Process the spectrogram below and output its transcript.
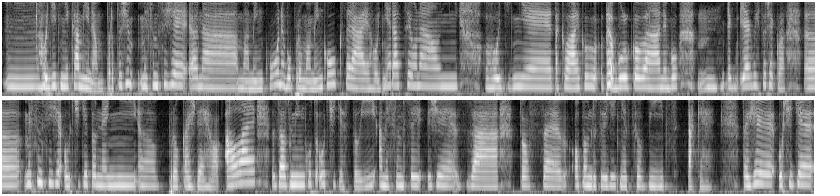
um, hodit někam jinam. Protože myslím si, že na maminku nebo pro maminku, která je hodně racionální, hodně taková jako tabulková, nebo um, jak, jak bych to řekla, uh, myslím si, že určitě to není uh, pro každého, ale za zmínku to určitě stojí a myslím si, že za to se o tom dozvědět něco víc také. Takže určitě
